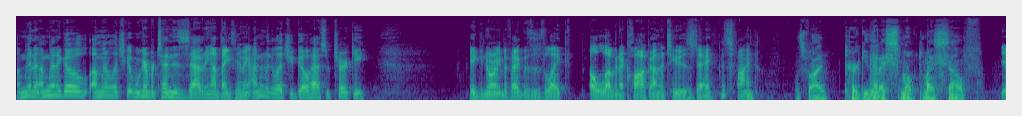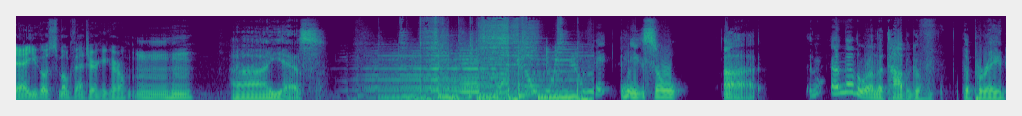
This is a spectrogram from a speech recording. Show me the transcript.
I'm gonna I'm gonna go. I'm gonna let you go. We're gonna pretend this is happening on Thanksgiving. I'm gonna let you go have some turkey, ignoring the fact this is like 11 o'clock on a Tuesday. It's fine. That's fine. Turkey that I smoked myself. Yeah, you go smoke that turkey, girl. Mm-hmm. Ah, yes. Hey, hey, so, uh, another one on the topic of the parade.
